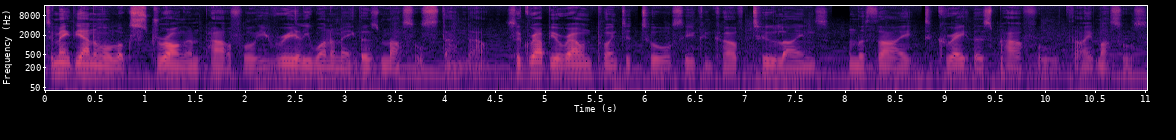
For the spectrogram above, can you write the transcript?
To make the animal look strong and powerful, you really want to make those muscles stand out. So grab your round pointed tool so you can carve two lines on the thigh to create those powerful thigh muscles.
